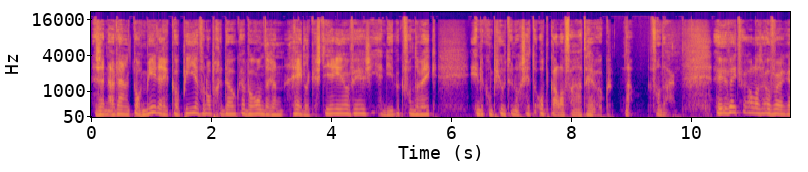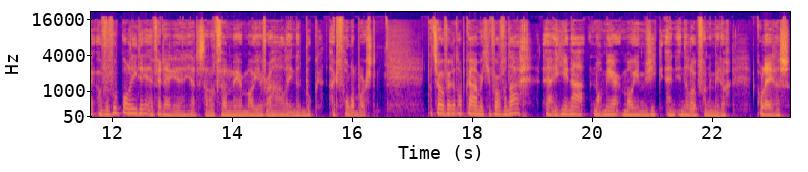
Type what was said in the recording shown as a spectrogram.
Er zijn uiteindelijk toch meerdere kopieën van opgedoken, waaronder een redelijke stereoversie. En die heb ik van de week in de computer nog zitten opkalevateren ook. Nou, vandaar. U weet voor alles over, eh, over voetballiederen en verder, eh, ja, er staan nog veel meer mooie verhalen in het boek Uit volle borst. Tot zover het opkamertje voor vandaag. Uh, hierna nog meer mooie muziek en in de loop van de middag collega's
